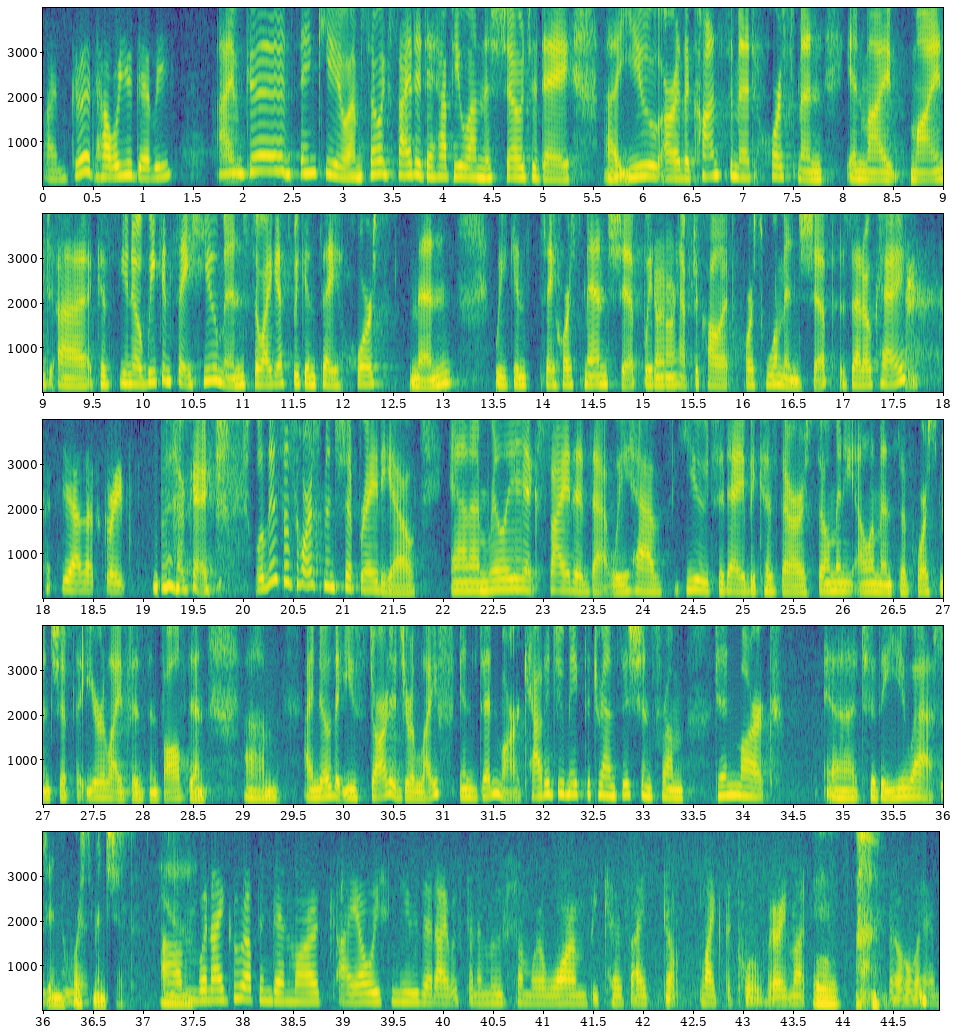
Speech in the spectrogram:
I'm good. How are you, Debbie? I'm good. Thank you. I'm so excited to have you on the show today. Uh, you are the consummate horseman in my mind because, uh, you know, we can say human, so I guess we can say horsemen. We can say horsemanship. We don't have to call it horsewomanship. Is that okay? yeah, that's great. okay. Well, this is Horsemanship Radio, and I'm really excited that we have you today because there are so many elements of horsemanship that your life is involved in. Um, I know that you started your life in Denmark. How did you make the transition from Denmark uh, to the U.S. in horsemanship? Yeah. Um, when I grew up in Denmark, I always knew that I was going to move somewhere warm because I don't like the cold very much. Oh. so uh,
